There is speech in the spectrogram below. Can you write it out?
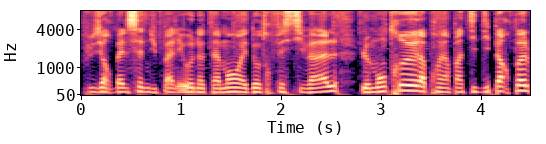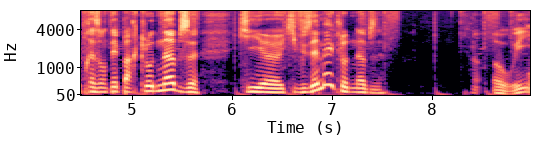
plusieurs belles scènes du Paléo notamment et d'autres festivals. Le Montreux, la première partie de Deep Purple présentée par Claude Nobs, qui, qui vous aimait Claude Nobs Oh oui,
